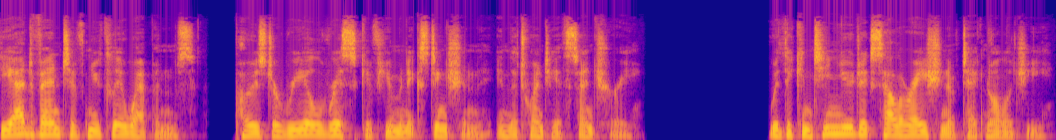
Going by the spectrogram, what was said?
The advent of nuclear weapons posed a real risk of human extinction in the 20th century. With the continued acceleration of technology,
